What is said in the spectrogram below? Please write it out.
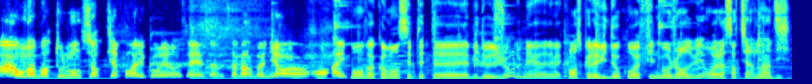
ah, on va voir tout le monde sortir pour aller courir. Ça, y est, ça, ça va revenir en, en hype. Bon, on va commencer peut-être euh, la vidéo du jour, les mecs. Je pense que la vidéo qu'on va filmer aujourd'hui, on va la sortir lundi.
